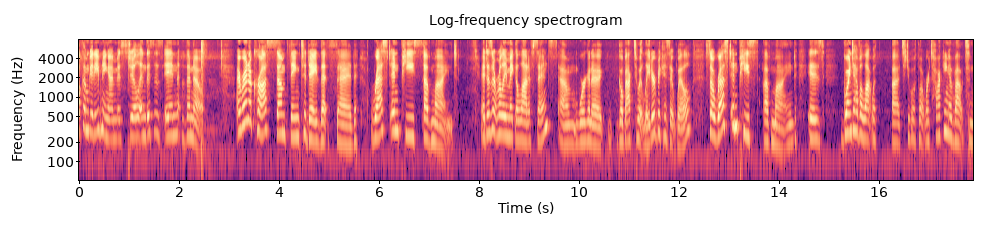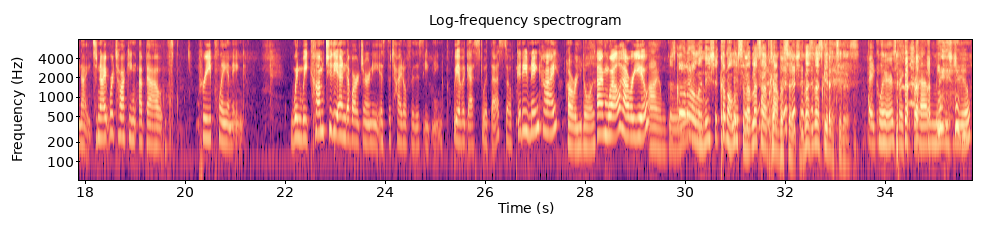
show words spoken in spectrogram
Welcome, good evening. I'm Miss Jill, and this is In the Know. I ran across something today that said, rest and peace of mind. It doesn't really make a lot of sense. Um, we're going to go back to it later because it will. So, rest and peace of mind is going to have a lot with, uh, to do with what we're talking about tonight. Tonight, we're talking about pre planning. When we come to the end of our journey is the title for this evening. We have a guest with us. So, good evening. Hi. How are you doing? I'm well. How are you? I am good. What's going on, Laneisha? Come on, loosen up. Let's have a conversation. Let's let's get into this. Hey, Clarence. Thank you for having me, Miss Jill.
